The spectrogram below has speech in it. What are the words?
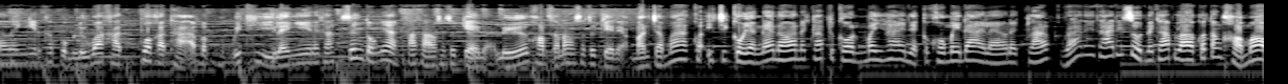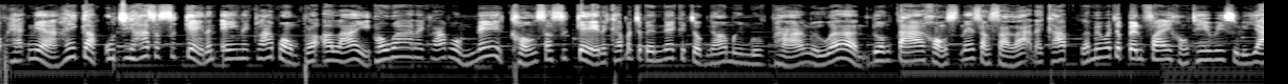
อะไรอย่างงี้นะครับผมหรือว่าคาพวกคาถาแบบ วิถีอะไรอย่างงี้นะครับ ซึ่งตรงเนี้ยคาถาของซาสึเกะเนี่ยหรือความสามารถของซาสึเกะเนี่ยมันจะมากกว่าอิจิโกะอย่างแน่นอนนะครับทุกคนไม่ให้เนี่ยก็คงไม่ได้แล้วนะครับและในท้ายที่สุดนะครับเราก็ต้องขอมอบแพ็คเนี่ยให้กับอุจิฮะซาสึเกะนั่นเองนะครับผมเพราะอะไร เพราะว่านะครับผมเนตรของซาสึเกะนะครับมันจะเป็นเนตรกระจกเงาหมื่นบุพางหรือว่าดวงตาของเนตรสังสาระนะครับและไม่ว่าจะเป็นไฟของเทวีสุริยา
